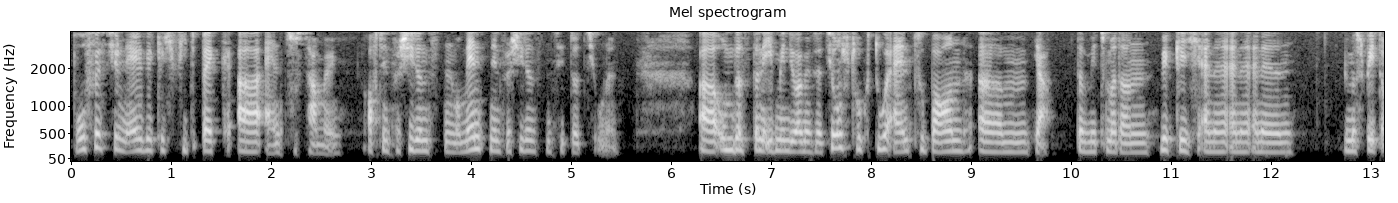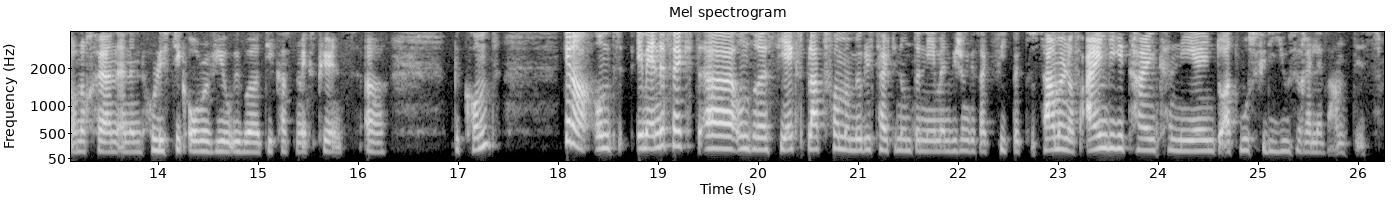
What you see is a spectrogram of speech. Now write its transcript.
professionell wirklich Feedback äh, einzusammeln auf den verschiedensten Momenten, in verschiedensten Situationen, äh, um das dann eben in die Organisationsstruktur einzubauen, ähm, ja, damit man dann wirklich eine, eine, eine, wie wir später auch noch hören, einen Holistic Overview über die Customer Experience äh, bekommt. Genau, und im Endeffekt, äh, unsere CX-Plattform ermöglicht halt den Unternehmen, wie schon gesagt, Feedback zu sammeln auf allen digitalen Kanälen, dort, wo es für die User relevant ist.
